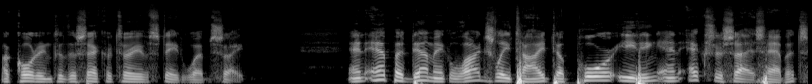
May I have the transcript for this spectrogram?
according to the Secretary of State website. An epidemic largely tied to poor eating and exercise habits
